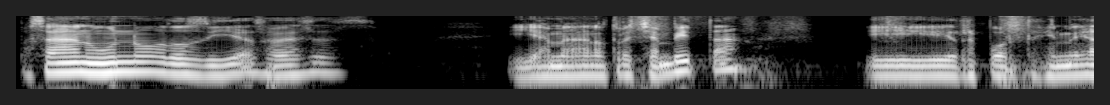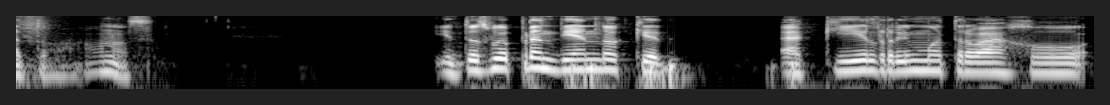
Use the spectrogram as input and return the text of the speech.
Pasaban uno o dos días a veces y ya me dan otra chambita y reporte inmediato, vámonos. Y entonces fui aprendiendo que aquí el ritmo de trabajo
